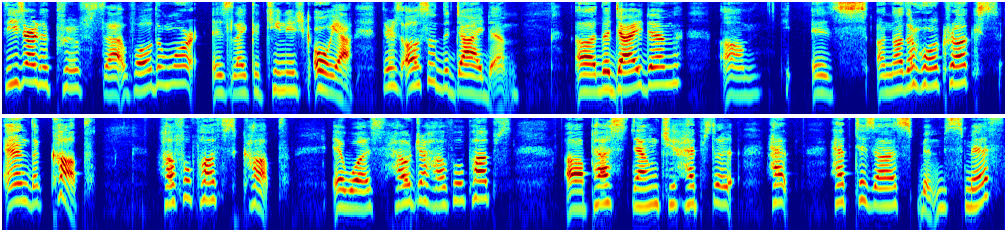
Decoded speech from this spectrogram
these are the proofs that Voldemort is like a teenage. Oh yeah, there's also the diadem. Uh, the diadem um, is another Horcrux, and the cup, Hufflepuff's cup. It was Helga Hufflepuff's uh, passed down to Hepsta, Hep, Smith,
